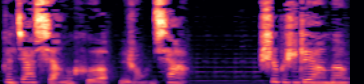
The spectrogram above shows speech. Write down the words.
更加祥和与融洽，是不是这样呢？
